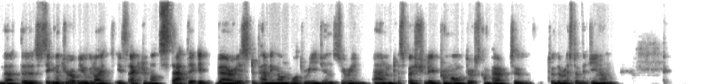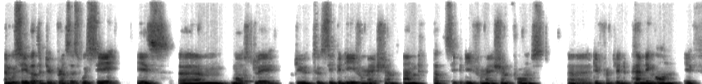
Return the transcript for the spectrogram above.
that the signature of UV light is actually not static. It varies depending on what regions you're in, and especially promoters compared to, to the rest of the genome. And we see that the differences we see is um, mostly due to CPD formation and that CPD formation forms uh, differently depending on if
